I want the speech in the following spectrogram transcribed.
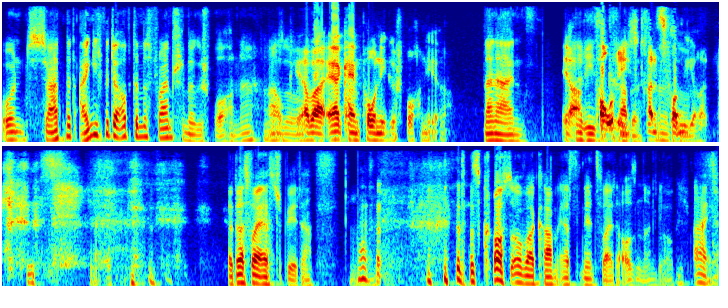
Und er hat mit, eigentlich mit der Optimus Prime Stimme gesprochen, ne? Also, okay, aber er hat kein Pony gesprochen hier. nein, nein. Ja. Ponys transformieren. Ja, das war erst später. Das Crossover kam erst in den 2000ern, glaube ich. ah, ja.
